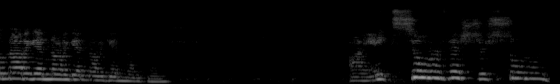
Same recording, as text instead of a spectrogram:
Oh, not again, not again, not again, not again. I hate silverfish, they're so annoying.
